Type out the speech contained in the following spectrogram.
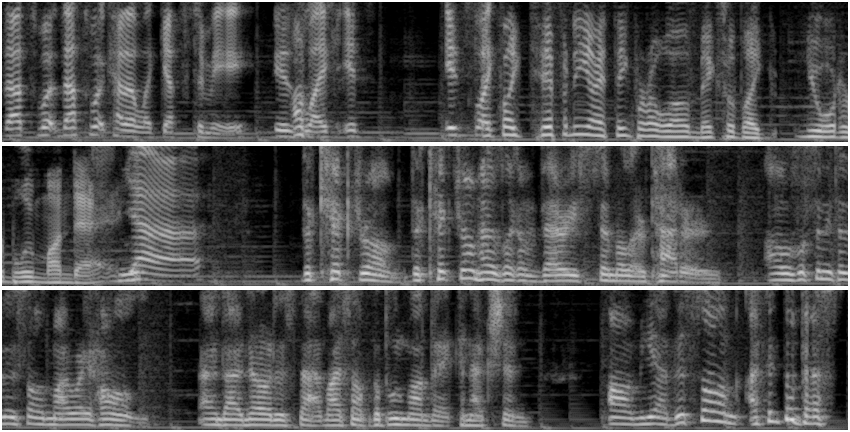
that's what that's what kind of like gets to me is That's- like it's it's like it's like Tiffany. I think we're alone mixed with like New Order Blue Monday. yeah. the kick drum. The kick drum has like a very similar pattern. I was listening to this on my way home, and I noticed that myself. The Blue Monday connection. Um, yeah, this song. I think the best,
